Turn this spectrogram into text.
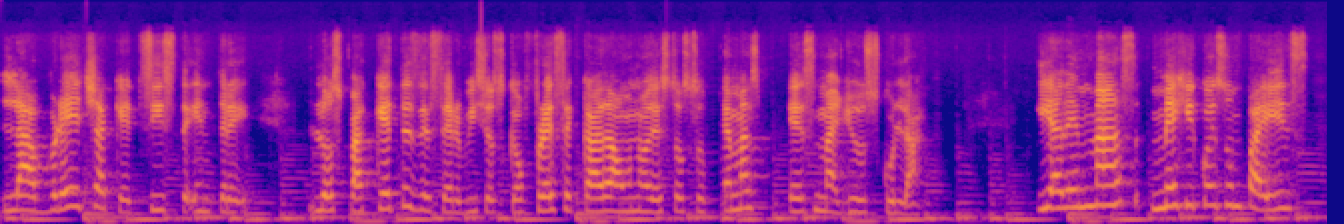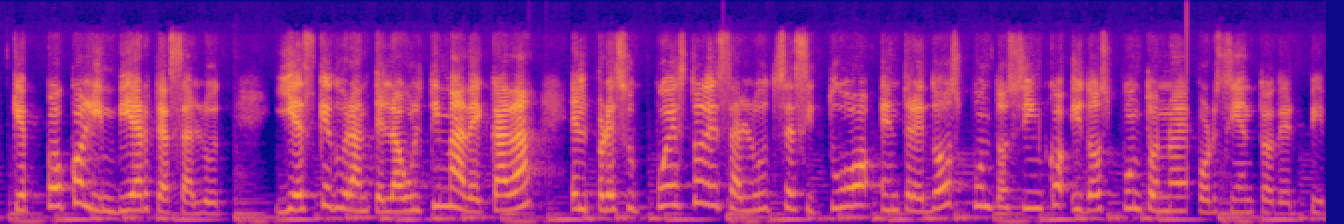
la brecha que existe entre los paquetes de servicios que ofrece cada uno de estos subtemas es mayúscula. Y además, México es un país que poco le invierte a salud. Y es que durante la última década el presupuesto de salud se situó entre 2.5 y 2.9% del PIB,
